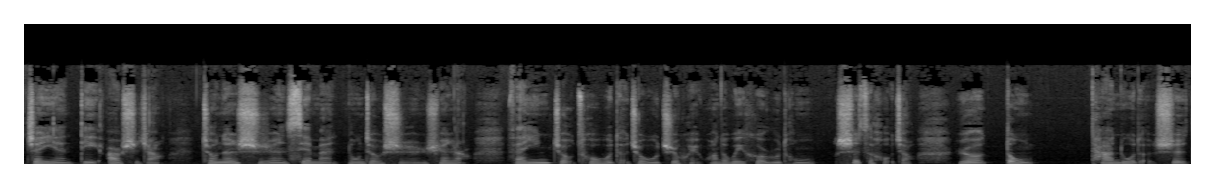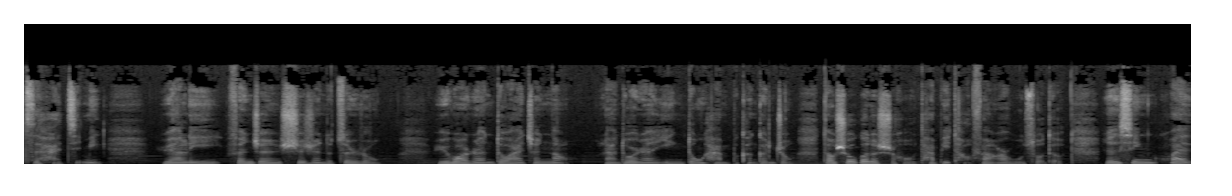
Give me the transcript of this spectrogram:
箴言第二十章：酒能使人懈慢，浓酒使人喧嚷。凡因酒错误的，就无智慧。王的威吓如同狮子吼叫，惹动他怒的是自害己命。远离纷争是人的尊荣。愚妄人都爱争闹，懒惰人因冬寒不肯耕种。到收割的时候，他必讨饭而无所得。人心坏，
